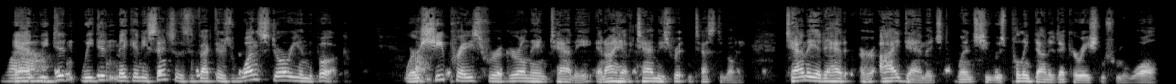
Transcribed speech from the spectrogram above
Wow. And we didn't, we didn't make any sense of this. In fact, there's one story in the book where she prays for a girl named Tammy, and I have Tammy's written testimony. Tammy had had her eye damaged when she was pulling down a decoration from a wall.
